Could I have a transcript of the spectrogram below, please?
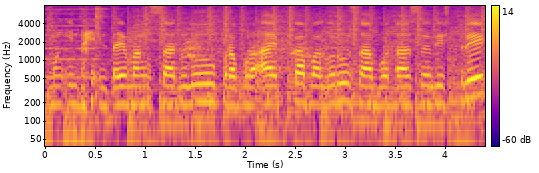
Mengintai-intai mangsa dulu pura-pura AFK Pak Guru? Sabotase listrik.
